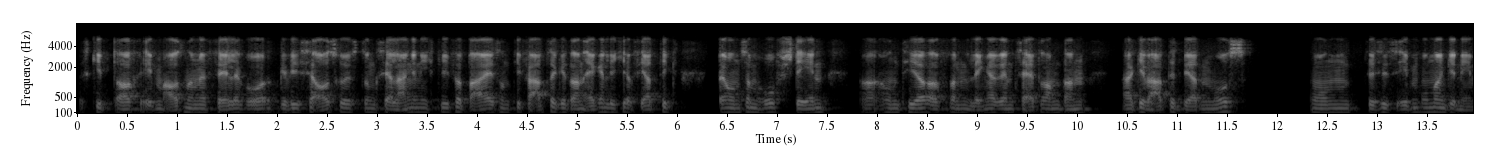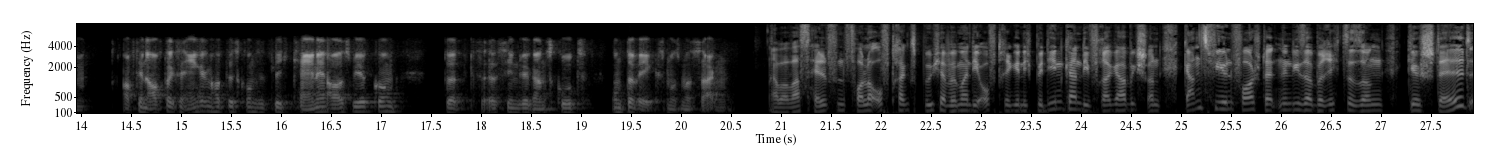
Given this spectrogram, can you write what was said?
Es gibt auch eben Ausnahmefälle, wo gewisse Ausrüstung sehr lange nicht lieferbar ist und die Fahrzeuge dann eigentlich ja fertig bei uns am Hof stehen äh, und hier auf einen längeren Zeitraum dann gewartet werden muss. Und das ist eben unangenehm. Auf den Auftragseingang hat das grundsätzlich keine Auswirkung. Dort äh, sind wir ganz gut unterwegs, muss man sagen. Aber was helfen volle Auftragsbücher, wenn man die Aufträge nicht bedienen kann? Die Frage habe ich schon ganz vielen Vorständen in dieser Berichtssaison gestellt.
